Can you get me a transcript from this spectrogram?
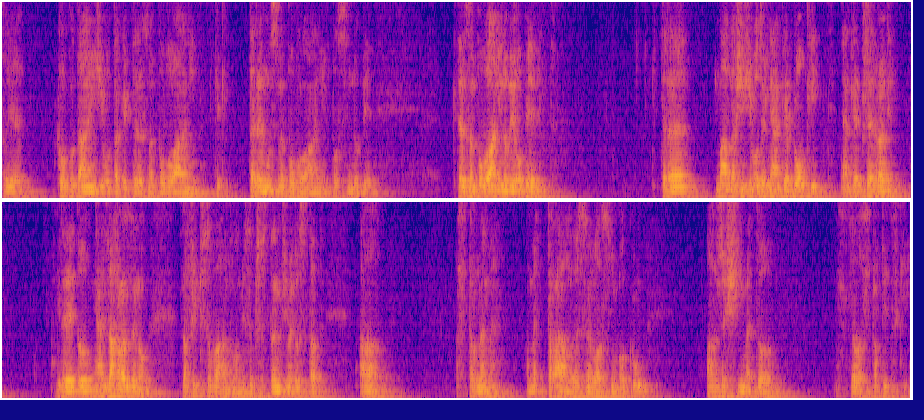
to je klokotání života, ke které jsme povoláni, ke kterému jsme povoláni v poslední době, které jsme povoláni nově objevit, které má v našich životech nějaké bloky, nějaké přehrady, kde je to nějak zahrazeno, zafixováno a my se přesto nemůžeme dostat a strneme. Máme trám ve svém vlastním oku a řešíme to zcela staticky,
